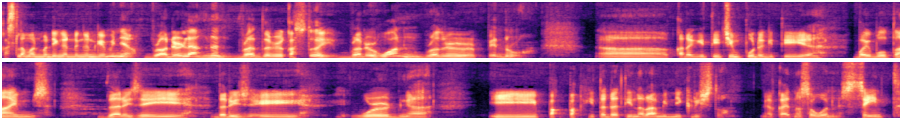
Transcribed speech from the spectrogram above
Kaslaman mandingan dengan kami niya. Brother lang nun. Brother Castoy. Brother Juan. Brother Pedro. Uh, kadagiti chimpo dagiti uh, Bible Times that is a that is a word nga ipakpakita dati naramid ni Kristo. Kahit nasa one Saint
